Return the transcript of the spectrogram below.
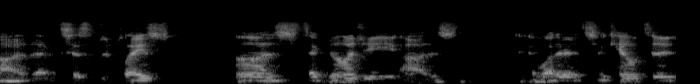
uh, having systems in place as technology, as whether it's accounting,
